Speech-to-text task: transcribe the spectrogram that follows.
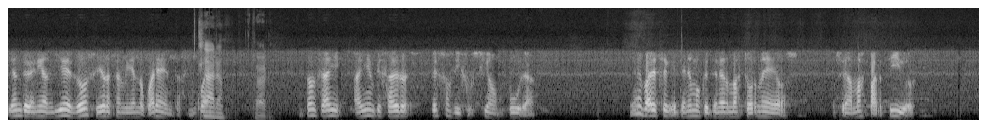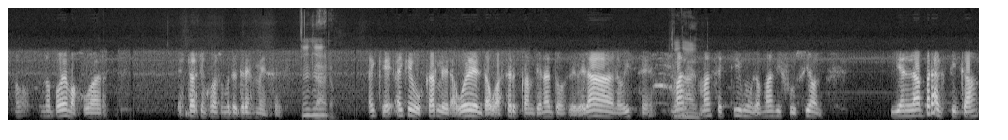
y antes venían 10, 12 y ahora están viniendo 40, 50. Claro. claro. Entonces ahí, ahí empieza a haber, eso es difusión pura. A mí me parece que tenemos que tener más torneos, o sea, más partidos. No, no podemos jugar, estar sin jugar solamente tres meses. Uh -huh. Claro. Hay que, hay que buscarle la vuelta o hacer campeonatos de verano, ¿viste? Más, más estímulos, más difusión. Y en la práctica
